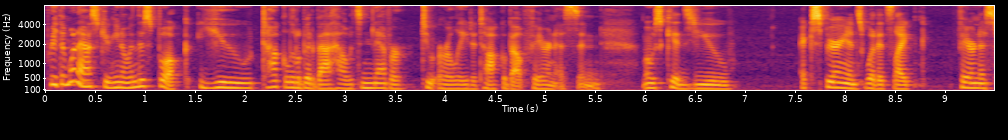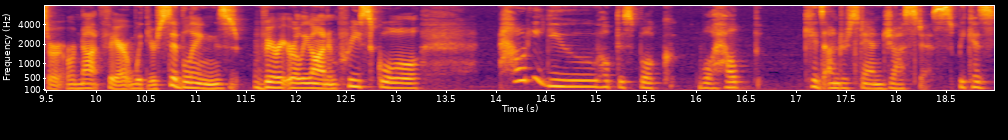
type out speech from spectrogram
Preet, I want to ask you, you know, in this book, you talk a little bit about how it's never too early to talk about fairness. And most kids, you experience what it's like, fairness or, or not fair, with your siblings very early on in preschool. How do you hope this book will help kids understand justice? Because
